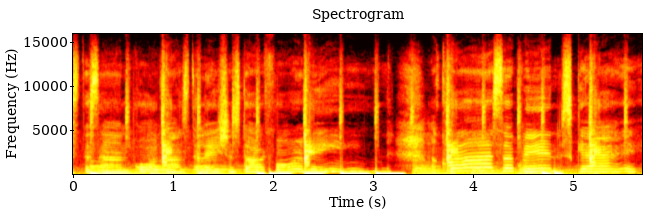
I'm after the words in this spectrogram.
as the sun for constellations start forming across up in the sky.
